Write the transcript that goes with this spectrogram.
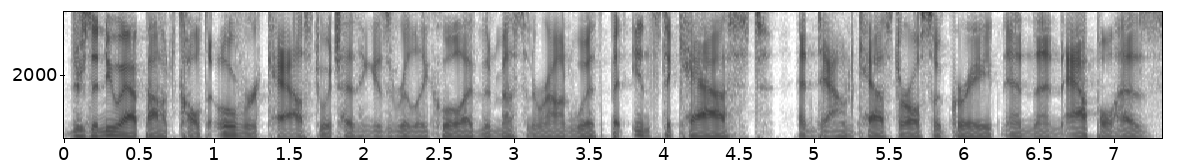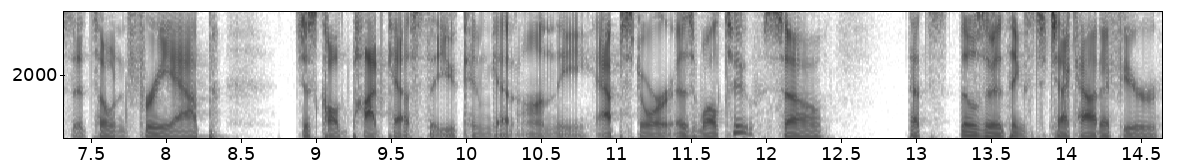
there's a new app out called Overcast, which I think is really cool. I've been messing around with, but Instacast and Downcast are also great. And then Apple has its own free app, just called Podcast, that you can get on the App Store as well too. So that's those are the things to check out if you're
